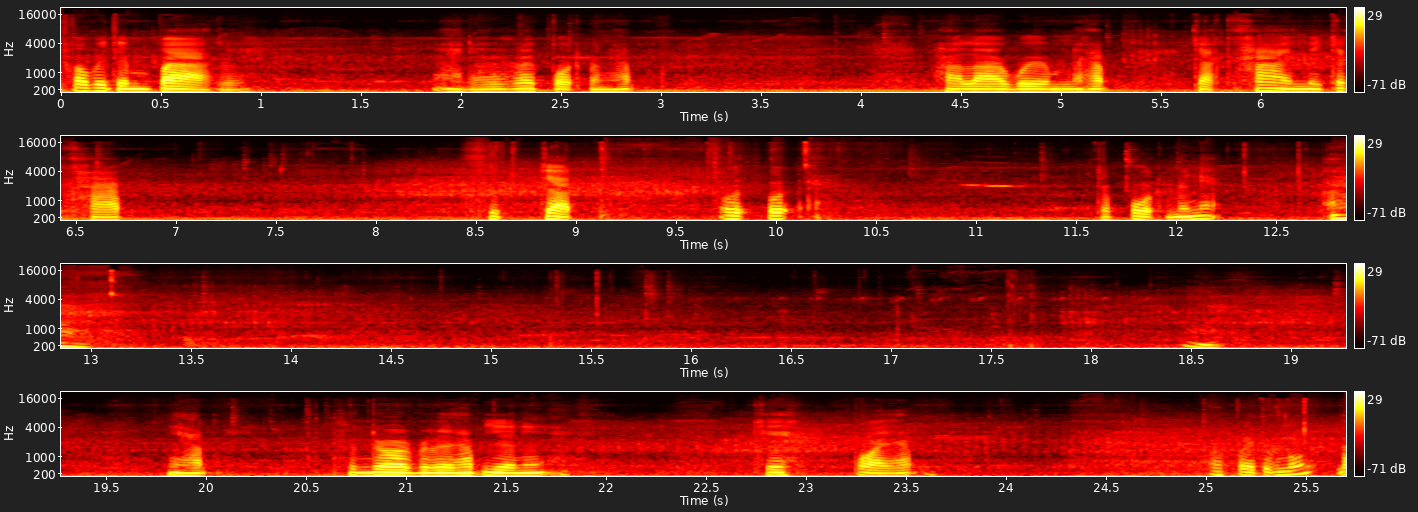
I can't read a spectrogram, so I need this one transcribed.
เข้าไปเต็มปากเลย อะเดี๋ยวค่อยๆปลดก่อนครับ พาราเวิร์มนะครับ จากค่ายเมเจคาร์สุดจัด โอ๊ยโอ๊ยจะปลดไหมเนี่ยนี่ครับ สุดยอดไปเลยครับเยื่อนี้ โอเค ปล่อยครับไปเปิดตรงนู้นไป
